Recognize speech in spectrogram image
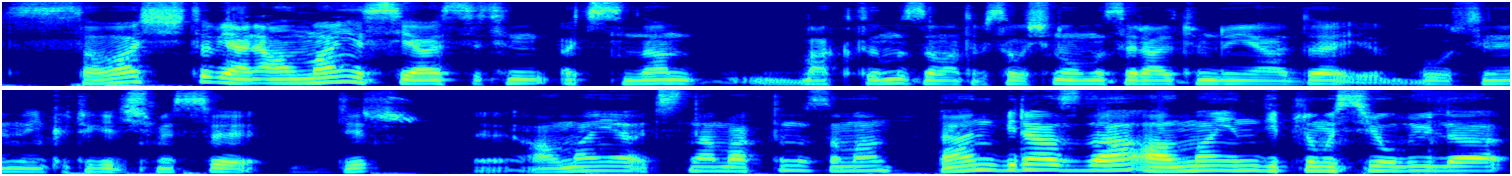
Savaş tabii yani Almanya siyasetin açısından baktığımız zaman tabii savaşın olması herhalde tüm dünyada bu senenin en kötü gelişmesidir. Ee, Almanya açısından baktığımız zaman ben biraz daha Almanya'nın diplomasi yoluyla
